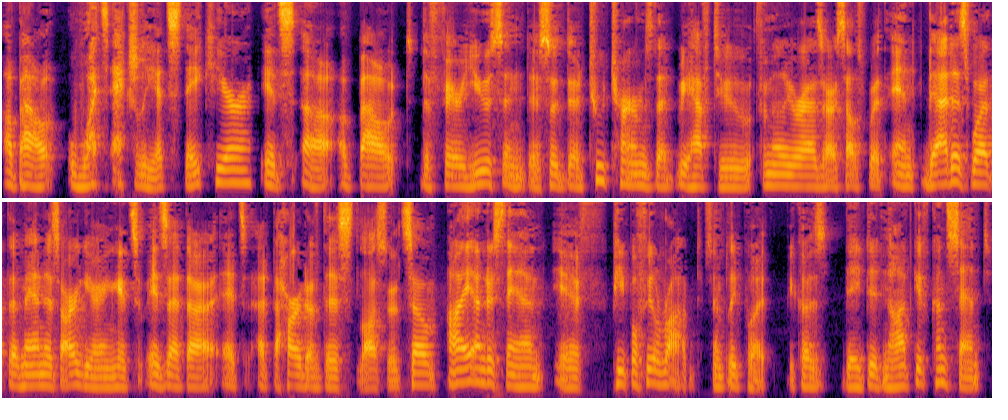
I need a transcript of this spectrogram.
about what's actually at stake here. It's uh, about the fair use. And so there are two terms that we have to familiarize ourselves with. And that is what the man is arguing. It's, is at the, it's at the heart of this lawsuit. So I understand if people feel robbed, simply put, because they did not give consent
